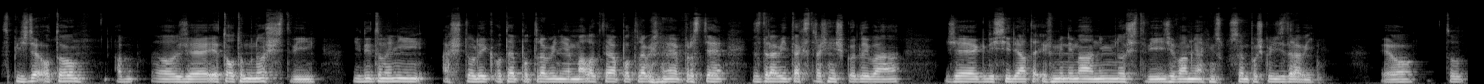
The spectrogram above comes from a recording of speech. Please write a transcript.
Spíš jde o to, a, že je to o to množství. Nikdy to není až tolik o té potravině. Málo která potravina je prostě zdraví tak strašně škodlivá, že když si dáte i v minimálním množství, že vám nějakým způsobem poškodí zdraví. Jo, to,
